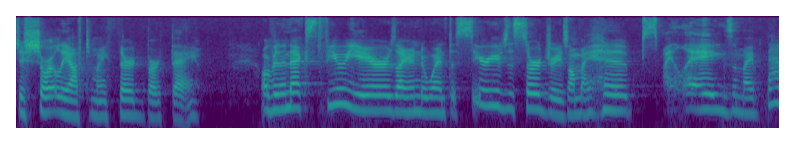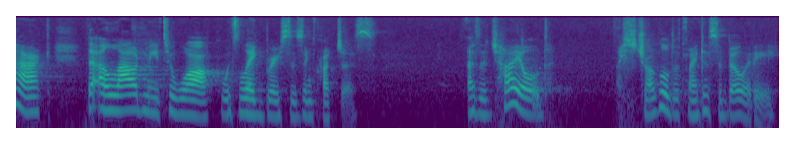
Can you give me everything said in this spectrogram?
just shortly after my third birthday. Over the next few years, I underwent a series of surgeries on my hips, my legs, and my back that allowed me to walk with leg braces and crutches. As a child, I struggled with my disability.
